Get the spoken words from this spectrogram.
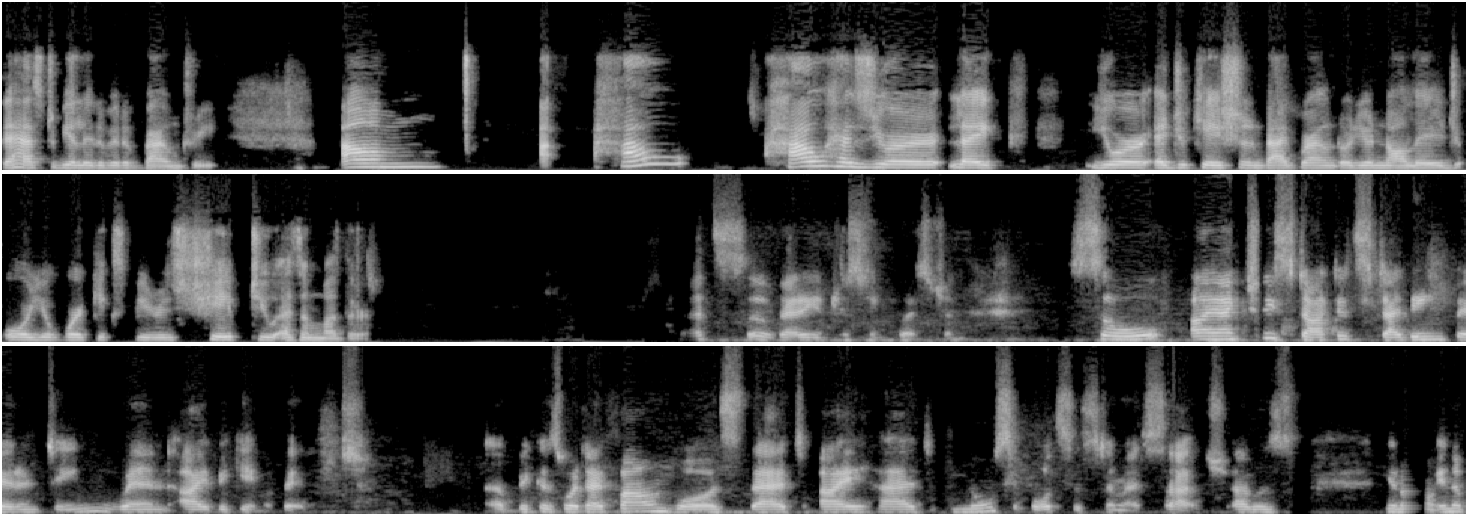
there has to be a little bit of boundary um how how has your like your education background or your knowledge or your work experience shaped you as a mother? That's a very interesting question. So i actually started studying parenting when i became a parent uh, because what i found was that i had no support system as such. I was you know, in a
